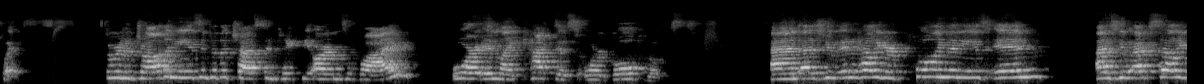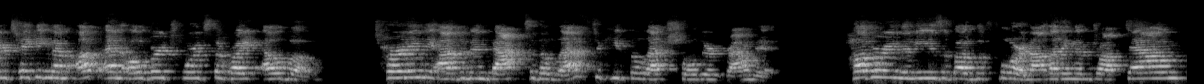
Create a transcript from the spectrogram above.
twists. So we're gonna draw the knees into the chest and take the arms wide or in like cactus or goal pose. And as you inhale, you're pulling the knees in. As you exhale, you're taking them up and over towards the right elbow, turning the abdomen back to the left to keep the left shoulder grounded. Hovering the knees above the floor, not letting them drop down.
